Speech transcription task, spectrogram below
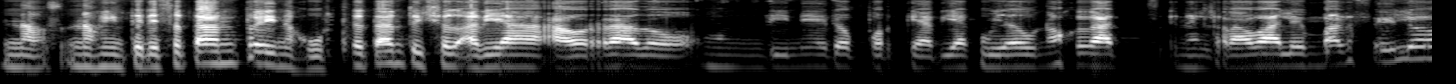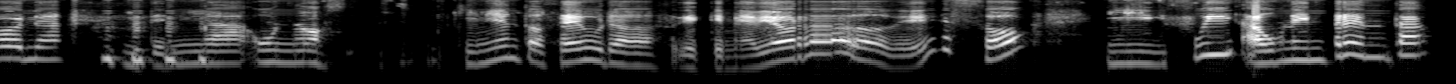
nos, nos, interesó tanto y nos gustó tanto y yo había ahorrado un dinero porque había cuidado unos gatos en el Raval en Barcelona y tenía unos 500 euros que me había ahorrado de eso y fui a una imprenta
